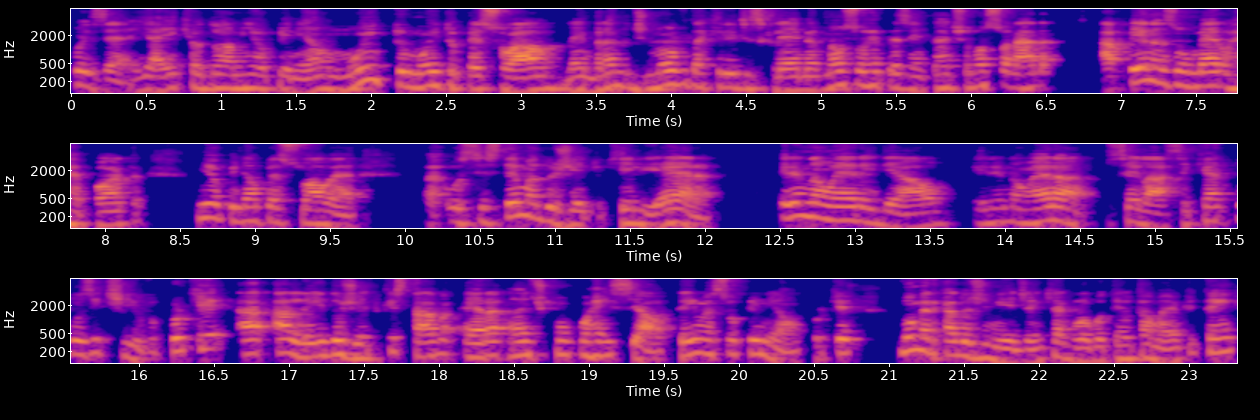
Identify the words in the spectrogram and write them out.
Pois é, e aí que eu dou a minha opinião, muito, muito pessoal, lembrando de novo daquele disclaimer, não sou representante, eu não sou nada, apenas um mero repórter. Minha opinião pessoal é: ah, o sistema do jeito que ele era, ele não era ideal, ele não era, sei lá, sequer positivo, porque a, a lei do jeito que estava era anticoncorrencial. Tenho essa opinião, porque no mercado de mídia, em que a Globo tem o tamanho que tem,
